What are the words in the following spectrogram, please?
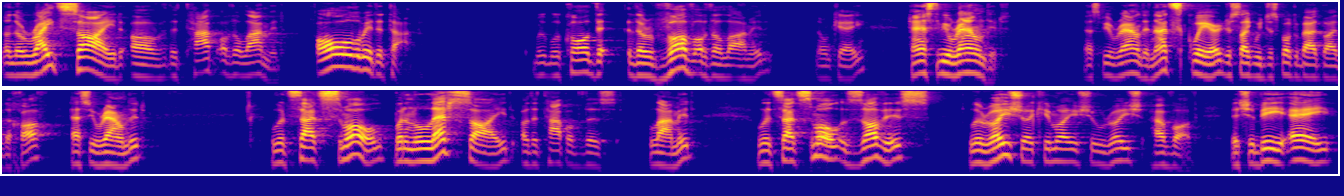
on the right side of the top of the lamid, all the way to the top. We'll call the the vav of the lamid, okay, has to be rounded. Has to be rounded, not square, just like we just spoke about by the chaf. Has to be rounded. That small, but on the left side of the top of this lamid, well, it's that small zavis havav. It should be a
